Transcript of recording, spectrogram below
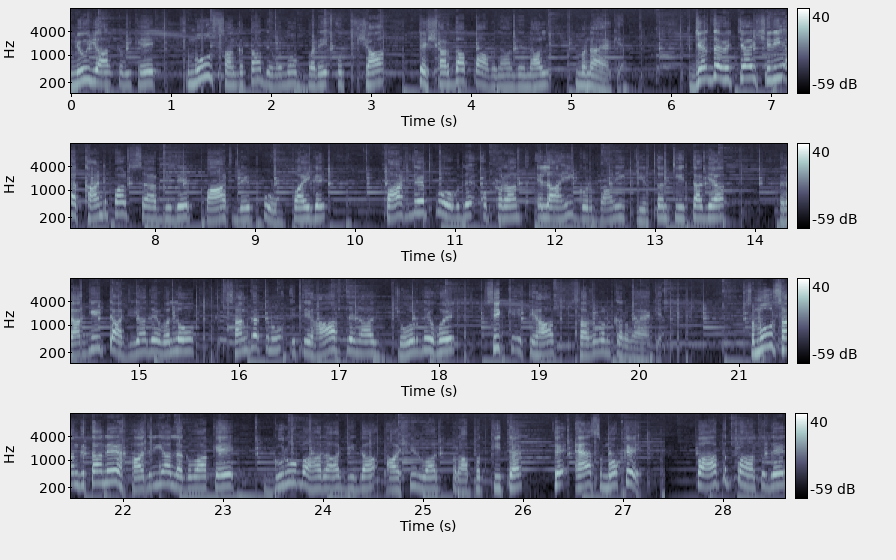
ਨਿਊਯਾਰਕ ਵਿਖੇ ਸਮੂਹ ਸੰਗਤਾਂ ਦੇ ਵੱਲੋਂ ਬੜੇ ਉਤਸ਼ਾਹ ਤੇ ਸ਼ਰਧਾ ਭਾਵਨਾ ਦੇ ਨਾਲ ਮਨਾਇਆ ਗਿਆ। ਜਿਸ ਦੇ ਵਿੱਚ ਸ੍ਰੀ ਅਖੰਡ ਪਾਠ ਸਾਹਿਬ ਜੀ ਦੇ ਪਾਠ ਦੇ ਭੋਗ ਪਾਏ ਗਏ। ਪਾਠ ਦੇ ਭੋਗ ਦੇ ਉਪਰੰਤ ਇਲਾਹੀ ਗੁਰਬਾਣੀ ਕੀਰਤਨ ਕੀਤਾ ਗਿਆ। ਰਾਗੀ ਢਾਡੀਆਂ ਦੇ ਵੱਲੋਂ ਸੰਗਤ ਨੂੰ ਇਤਿਹਾਸ ਦੇ ਨਾਲ ਜੋੜਦੇ ਹੋਏ ਸਿੱਖ ਇਤਿਹਾਸ ਸਰਵਣ ਕਰਵਾਇਆ ਗਿਆ। ਸਮੂਹ ਸੰਗਤਾਂ ਨੇ ਹਾਜ਼ਰੀਆਂ ਲਗਵਾ ਕੇ ਗੁਰੂ ਮਹਾਰਾਜ ਜੀ ਦਾ ਆਸ਼ੀਰਵਾਦ ਪ੍ਰਾਪਤ ਕੀਤਾ ਹੈ ਤੇ ਇਸ ਮੌਕੇ ਭਾਂਤ ਭਾਂਤ ਦੇ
